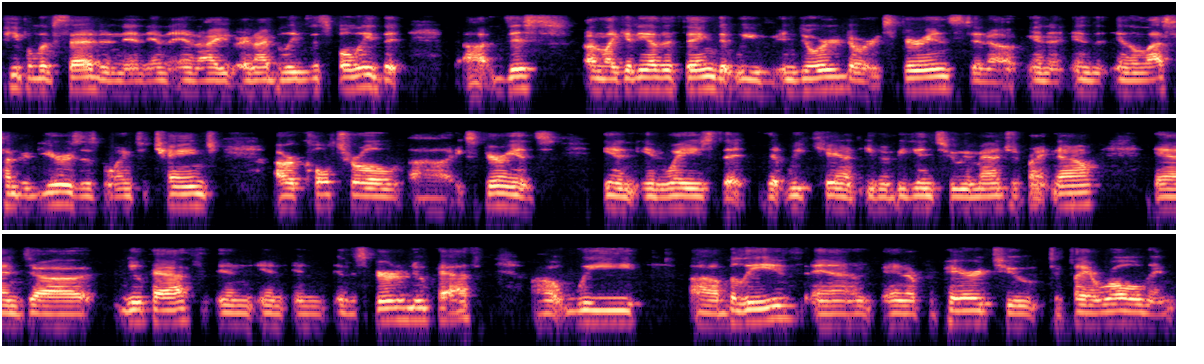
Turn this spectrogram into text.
people have said, and, and and and I and I believe this fully that uh, this, unlike any other thing that we've endured or experienced in a, in a, in, in the last hundred years, is going to change our cultural uh, experience in in ways that that we can't even begin to imagine right now. And uh, NuPath, in in in, in the spirit of NuPath, uh, we uh, believe and and are prepared to to play a role in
